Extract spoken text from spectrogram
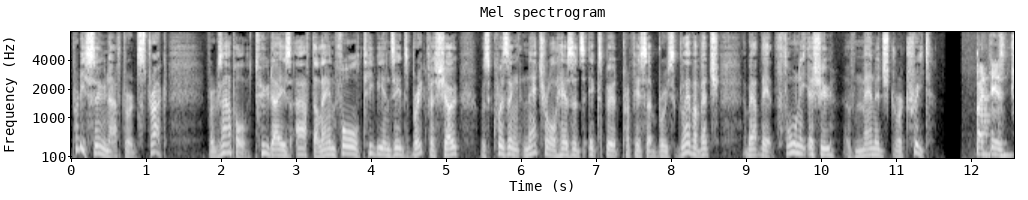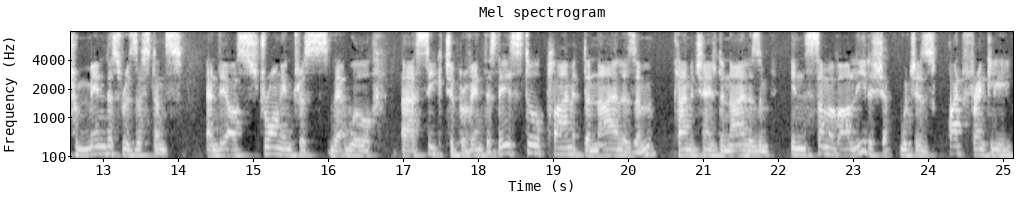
pretty soon after it struck. For example, two days after landfall, TVNZ's Breakfast Show was quizzing natural hazards expert Professor Bruce Glavovic about that thorny issue of managed retreat. But there's tremendous resistance, and there are strong interests that will uh, seek to prevent this. There is still climate denialism, climate change denialism in some of our leadership, which is quite frankly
